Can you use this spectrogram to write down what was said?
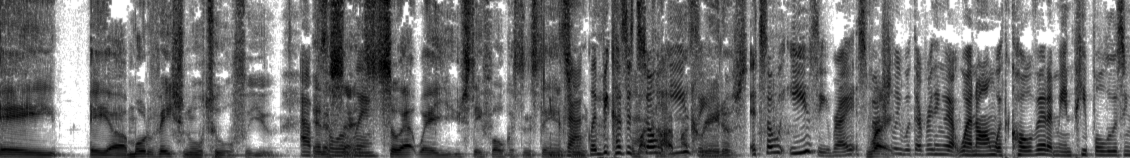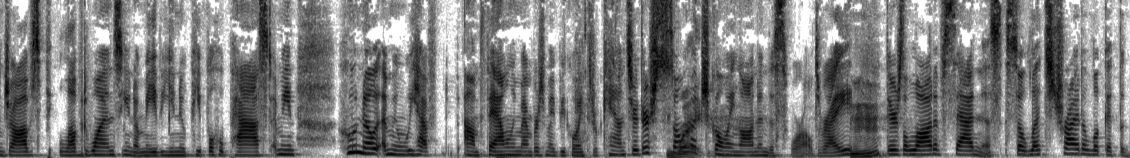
a a uh, motivational tool for you in a sense. So that way you stay focused and stay in tune. Exactly, because Oh it's my so God, easy. It's so easy, right? Especially Right. with everything that went on with COVID. I mean, people losing jobs, loved ones. You know, maybe you knew people who passed. I mean, who knows? I mean, we have um, family members maybe going through cancer. There's so Right. much going on in this world, right? There's a lot of sadness. So let's try to look at the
